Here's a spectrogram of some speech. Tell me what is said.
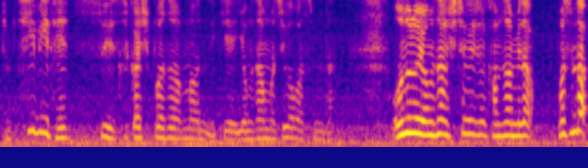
좀 팁이 될 수 있을까 싶어서 한번 이렇게 영상 한번 찍어봤습니다. 오늘의 영상 시청해주셔서 감사합니다. 고맙습니다.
